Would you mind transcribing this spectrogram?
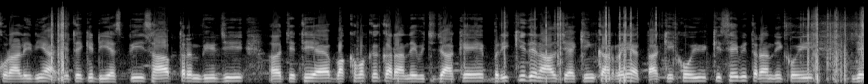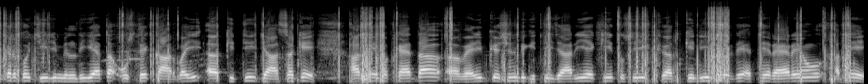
ਕੁਰਾਲੀ ਦੀਆਂ ਜਿੱਥੇ ਕਿ ਡੀਐਸਪੀ ਸਾਹਿਬ ਧਰਮਵੀਰ ਜੀ ਜਿੱਥੇ ਹੈ ਵੱਖ-ਵੱਖ ਘਰਾਂ ਦੇ ਵਿੱਚ ਜਾ ਕੇ ਬਰੀਕੀ ਦੇ ਨਾਲ ਚੈਕਿੰਗ ਕਰ ਰਹੇ ਹੈ ਤਾਂ ਕਿ ਕੋਈ ਵੀ ਕਿਸੇ ਵੀ ਤਰ੍ਹਾਂ ਦੀ ਕੋਈ ਜੇਕਰ ਕੋਈ ਚੀਜ਼ ਮਿਲਦੀ ਹੈ ਤਾਂ ਉਸ ਤੇ ਕਾਰਵਾਈ ਕੀਤੀ ਜਾ ਸਕੇ ਅਤੇ ਬਕਾਇਦਾ ਵੈਰੀਫਿਕੇਸ਼ਨ ਵੀ ਕੀਤੀ ਜਾ ਰਹੀ ਹੈ ਕਿ ਤੁਸੀਂ ਕ- ਕਿੰਨੀ ਦੇਰ ਦੇ ਇੱਥੇ ਰਹਿ ਰਹੇ ਹੋ ਅਤੇ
